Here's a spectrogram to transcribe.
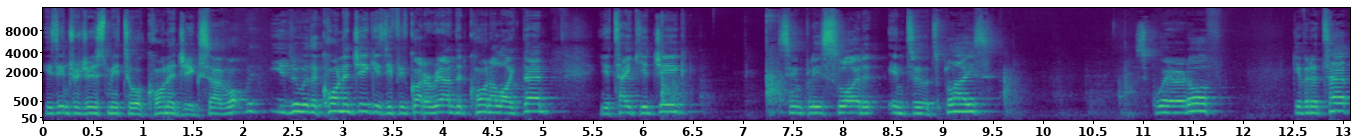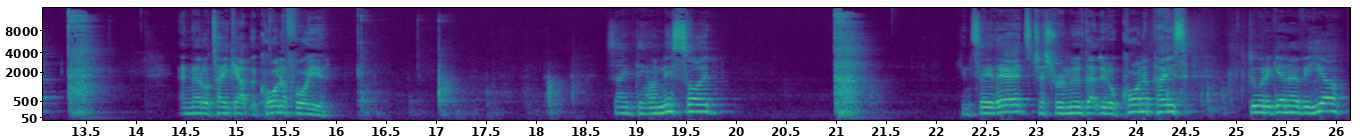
he's introduced me to a corner jig. So what you do with a corner jig is if you've got a rounded corner like that, you take your jig, simply slide it into its place, square it off, give it a tap, and that'll take out the corner for you. Same thing on this side. You can see there, it's just removed that little corner piece. Do it again over here.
